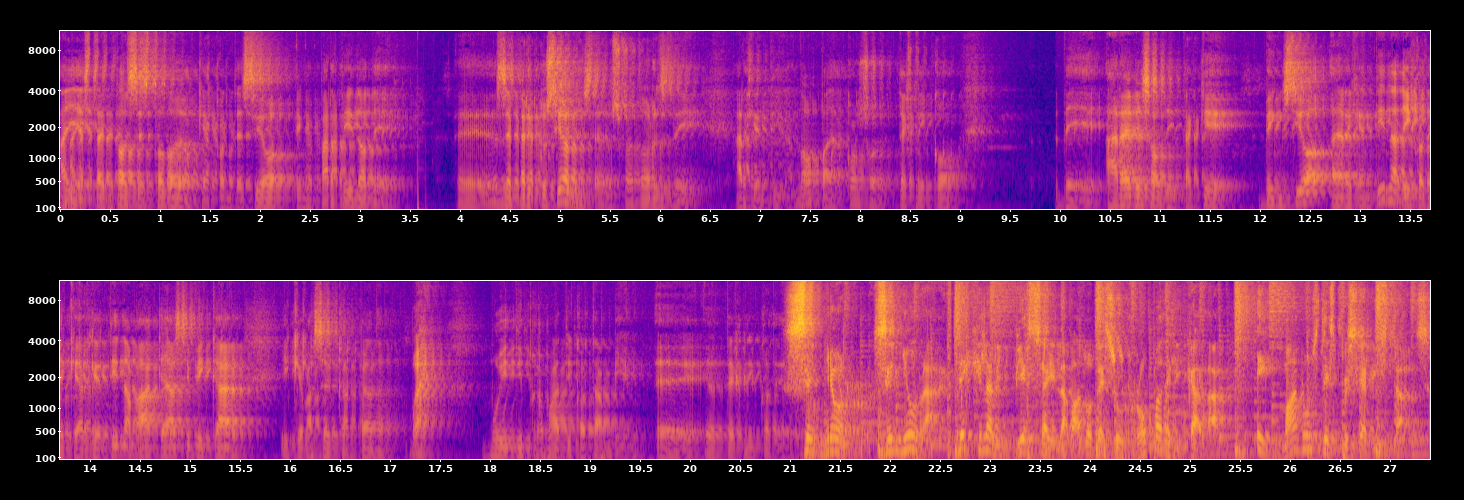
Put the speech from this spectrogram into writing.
ahí está entonces todo lo que aconteció en el partido de eh, repercusiones de los jugadores de Argentina, ¿no? Para con su técnico de Arabia Saudita que venció a Argentina, dijo de que Argentina va a clasificar y que va a ser campeón. del- Bueno, muy diplomático también eh, el técnico de... Señor, señora, deje la limpieza y lavado de su ropa delicada en manos de especialistas.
